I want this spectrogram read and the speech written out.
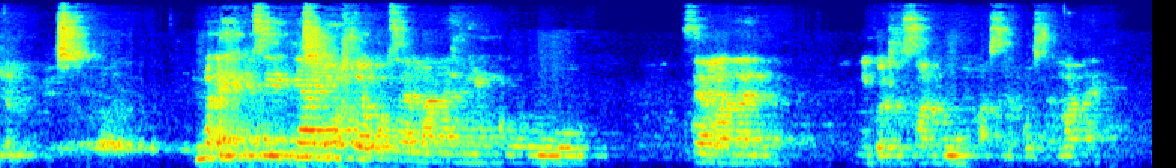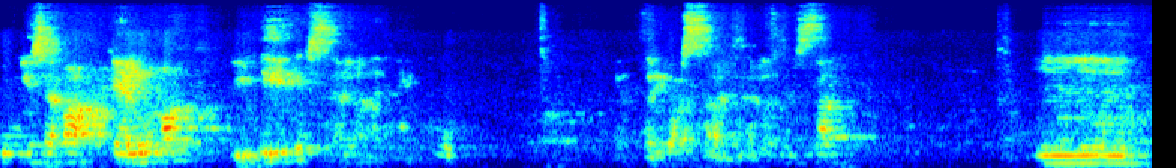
jälkeistä. No? Ehkä siitä jää just joku sellainen, niin kuin, sellainen niin kuin jossain puhkas, joku sellainen kumiseva kelma, fiilis, sellainen, niin kuin, että jossain sellaisessa mm,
